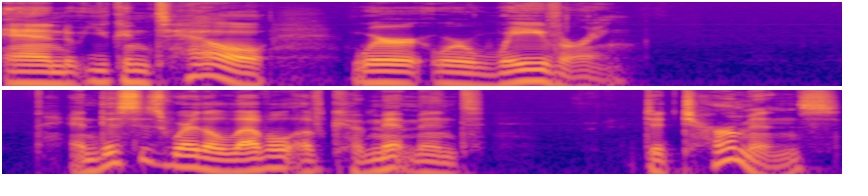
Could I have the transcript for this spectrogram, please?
And you can tell we're, we're wavering. And this is where the level of commitment determines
